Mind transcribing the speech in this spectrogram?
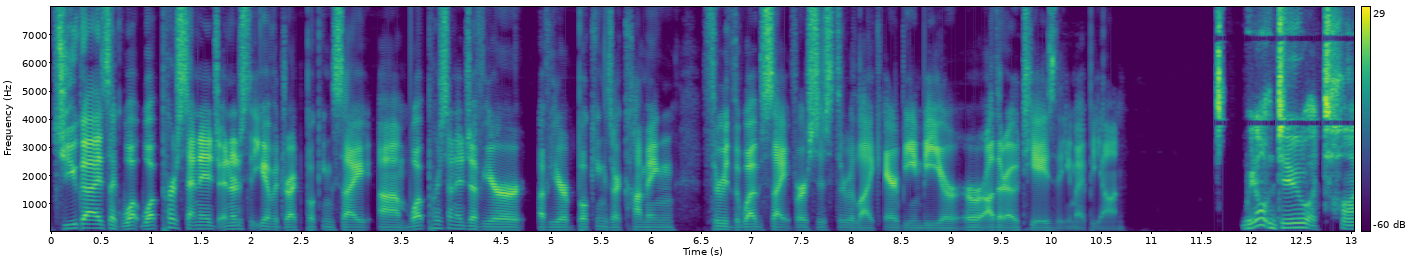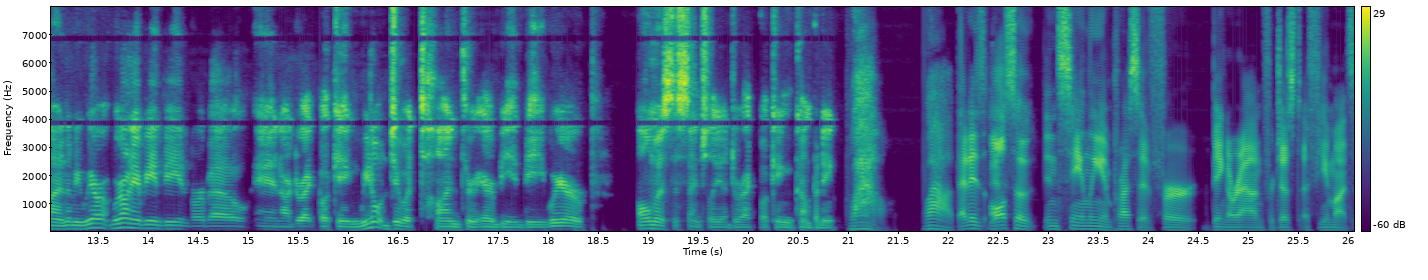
do you guys like what what percentage I noticed that you have a direct booking site. Um what percentage of your of your bookings are coming through the website versus through like Airbnb or, or other OTAs that you might be on? We don't do a ton. I mean, we're we're on Airbnb and Vrbo and our direct booking. We don't do a ton through Airbnb. We're almost essentially a direct booking company. Wow. Wow, that is Yeah. also insanely impressive for being around for just a few months.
